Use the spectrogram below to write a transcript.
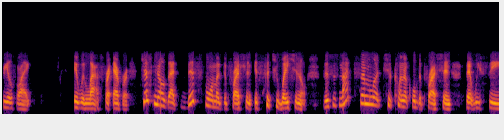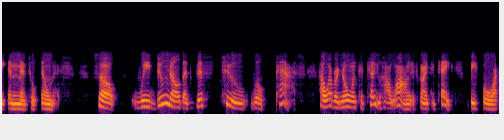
feels like it would last forever. Just know that this form of depression is situational. This is not similar to clinical depression that we see in mental illness. So we do know that this too will pass. However, no one could tell you how long it's going to take before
